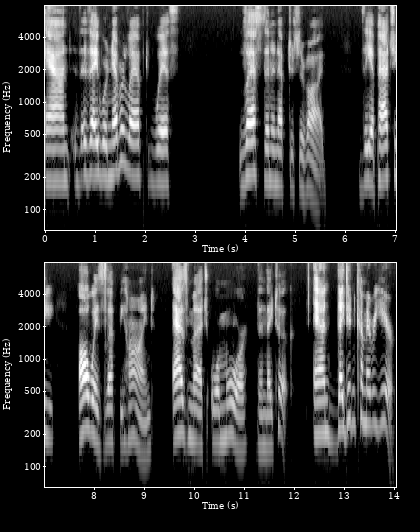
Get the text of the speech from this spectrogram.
And they were never left with less than enough to survive. The Apache always left behind as much or more than they took. And they didn't come every year.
